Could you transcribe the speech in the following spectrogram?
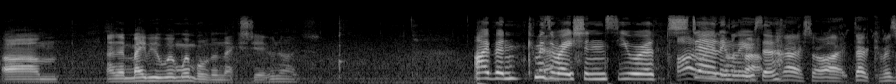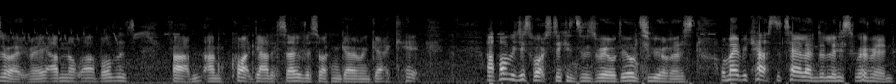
um, and then maybe win Wimbledon next year, who knows? Ivan, commiserations. Yeah. You were a oh, sterling loser. No, it's all right. Don't commiserate me. I'm not that bothered. In fact, I'm, I'm quite glad it's over so I can go and get a kick. I'll probably just watch Dickinson's Real Deal, to be honest. Or maybe catch the tail end of Loose Women.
